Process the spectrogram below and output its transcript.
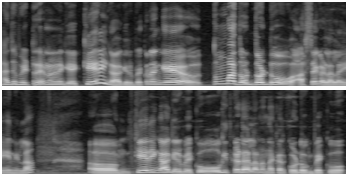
ಅದು ಬಿಟ್ಟರೆ ನನಗೆ ಕೇರಿಂಗ್ ಆಗಿರಬೇಕು. ನನಗೆ ತುಂಬ ದೊಡ್ಡ ದೊಡ್ಡ ಆಸೆಗಳೆಲ್ಲ ಏನಿಲ್ಲ. ಕೇರಿಂಗ್ ಆಗಿರಬೇಕು ಹೋಗಿದ ಕಡೆ ಎಲ್ಲ ನನ್ನ ಕರ್ಕೊಂಡು ಹೋಗಬೇಕು.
